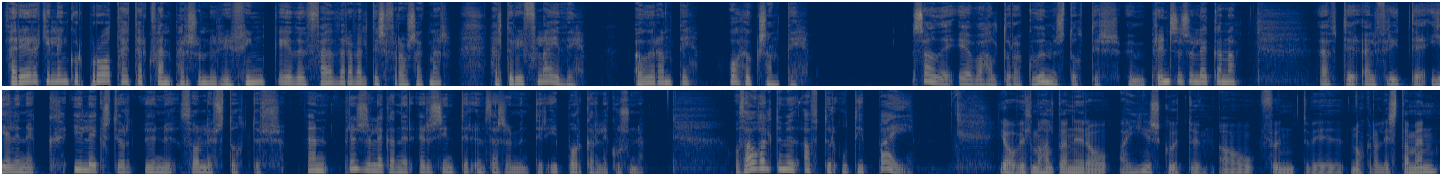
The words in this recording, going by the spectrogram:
Þær er ekki lengur brotættar hvernpersonur í ringiðu feðraveldis frásagnar, heldur í flæði, augrandi og hugsandi. Saði Eva Haldura Guðmustóttir um prinsessuleikana eftir Elfríti Jelinek í leikstjórn Unu Þollefsdóttur en prinsessuleikanir eru síndir um þessar myndir í borgarleikúsinu. Og þá haldum við aftur út í bæ. Já, við ætlum að halda niður á ægiskötu á fund við nokkra listamenn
